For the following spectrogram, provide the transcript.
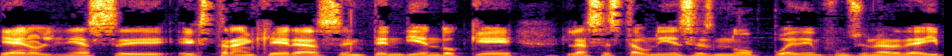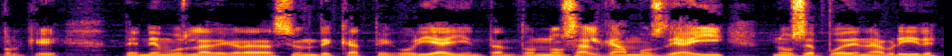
y aerolíneas extranjeras, entendiendo que las estadounidenses no pueden funcionar de ahí porque tenemos la degradación de categoría y en tanto no salgamos de ahí no se pueden abrir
